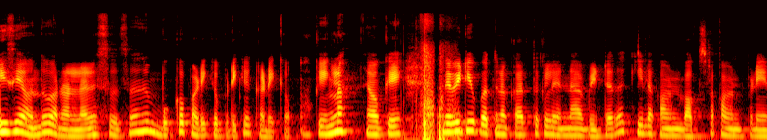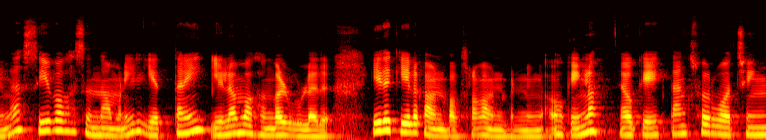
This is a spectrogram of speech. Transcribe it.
ஈஸியாக வந்து ஒரு அனாலிசிஸ் வந்து புக்கை படிக்க படிக்க கிடைக்கும். ஓகேங்களா ஓகே இந்த வீடியோ பற்றின கருத்துக்கள் என்ன அப்படின்றத கீழே கமெண்ட் பாக்ஸில் கமெண்ட் பண்ணிடுங்க. சீவக சிந்தாமணியில் எத்தனை இளமகங்கள் உள்ளது? இதை கீழே கமெண்ட் பாக்ஸில் கமெண்ட் பண்ணுங்க. ஓகேங்களா ஓகே தேங்க்ஸ் ஃபார் வாட்சிங்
